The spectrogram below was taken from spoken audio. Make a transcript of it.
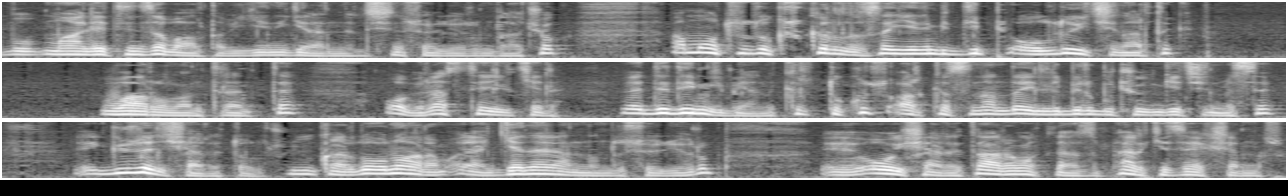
bu maliyetinize bağlı tabii yeni girenler için söylüyorum daha çok. Ama 39 kırılırsa yeni bir dip olduğu için artık var olan trendte o biraz tehlikeli. Ve dediğim gibi yani 49 arkasından da 51.5'un geçilmesi güzel işaret olur. Yukarıda onu arama yani genel anlamda söylüyorum. O işareti aramak lazım. Herkese iyi akşamlar.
